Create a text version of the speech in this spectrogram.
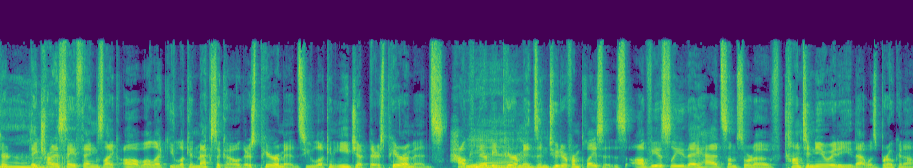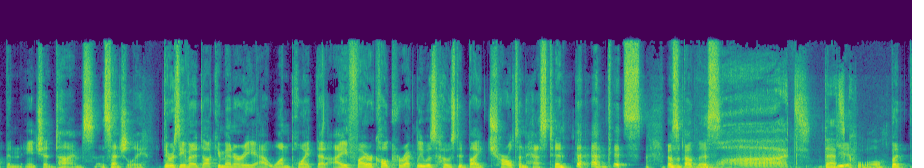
they're they try to say things like oh well like you look in mexico there's pyramids. You look in egypt there's pyramids. How can there be pyramids pyramids in two different places. Obviously, they had some sort of continuity that was broken up in ancient times, essentially. There was even a documentary at one point that I, if I recall correctly, was hosted by Charlton Heston that had this. That was about this. What? That's Yeah. cool. But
